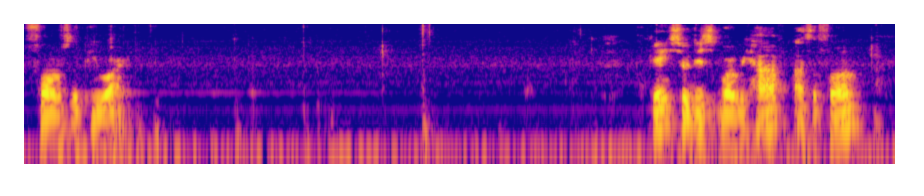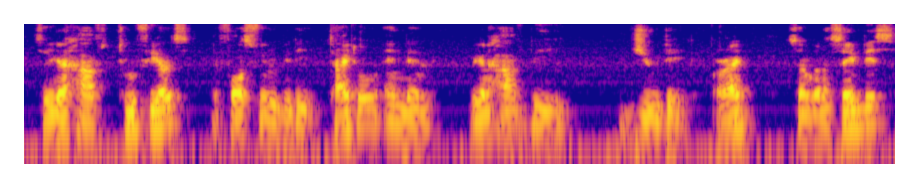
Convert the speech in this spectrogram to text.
forms.py okay so this is what we have as a form. So you're gonna have two fields. The first field will be the title and then we're gonna have the due date all right so I'm gonna save this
